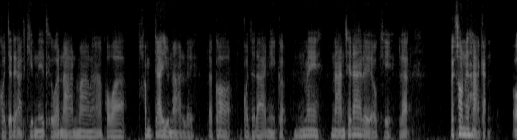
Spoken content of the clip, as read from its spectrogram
กว่าจะได้อัดคลิปนี้ถือว่านานมากนะฮะเพราะว่าทำใจอยู่นานเลย แล้วก็กว่าจะได้นี่ก็ไม่นานใช้ได้เลยโอเค และไปเข้าเนื้อหากัน โอ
